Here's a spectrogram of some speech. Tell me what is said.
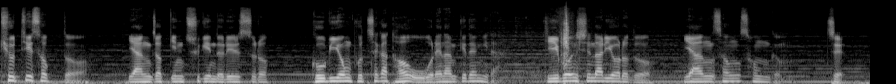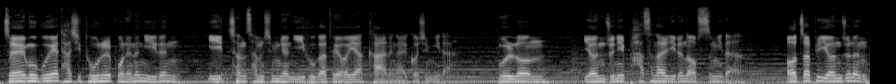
QT 속도, 양적 긴축이 느릴수록 고비용 부채가 더 오래 남게 됩니다. 기본 시나리오로도 양성 송금, 즉 재무부에 다시 돈을 보내는 일은 2030년 이후가 되어야 가능할 것입니다. 물론 연준이 파산할 일은 없습니다. 어차피 연준은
